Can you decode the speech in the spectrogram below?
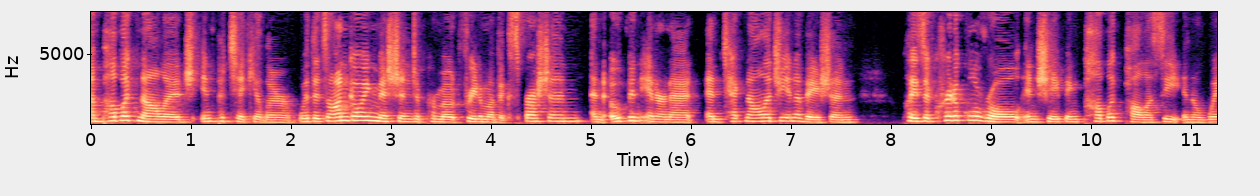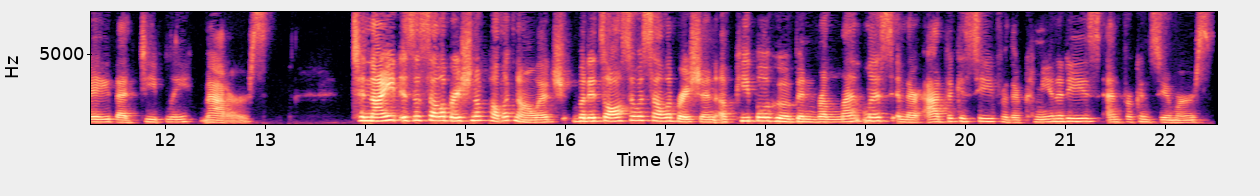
and public knowledge in particular, with its ongoing mission to promote freedom of expression, an open internet, and technology innovation, plays a critical role in shaping public policy in a way that deeply matters. Tonight is a celebration of public knowledge, but it's also a celebration of people who have been relentless in their advocacy for their communities and for consumers.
